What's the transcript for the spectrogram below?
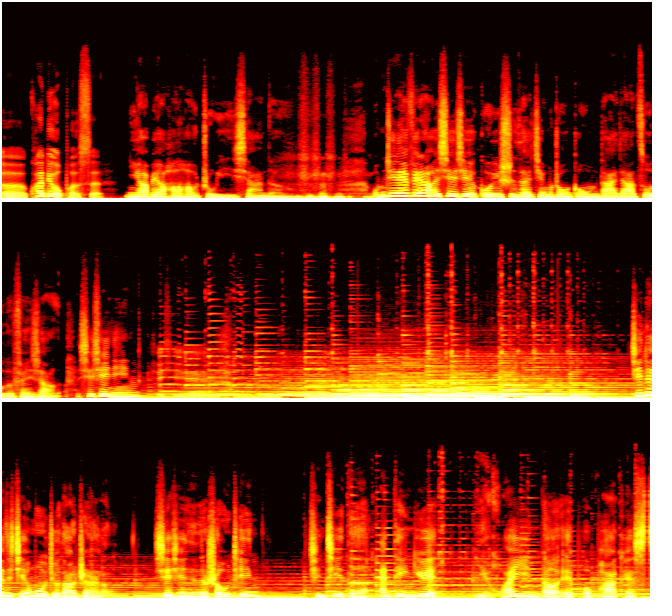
呃快六 percent，你要不要好好注意一下呢？我们今天非常谢谢郭医师在节目中跟我们大家做的分享，谢谢您，谢谢。今天的节目就到这儿了，谢谢您的收听，请记得按订阅，也欢迎到 Apple Podcast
